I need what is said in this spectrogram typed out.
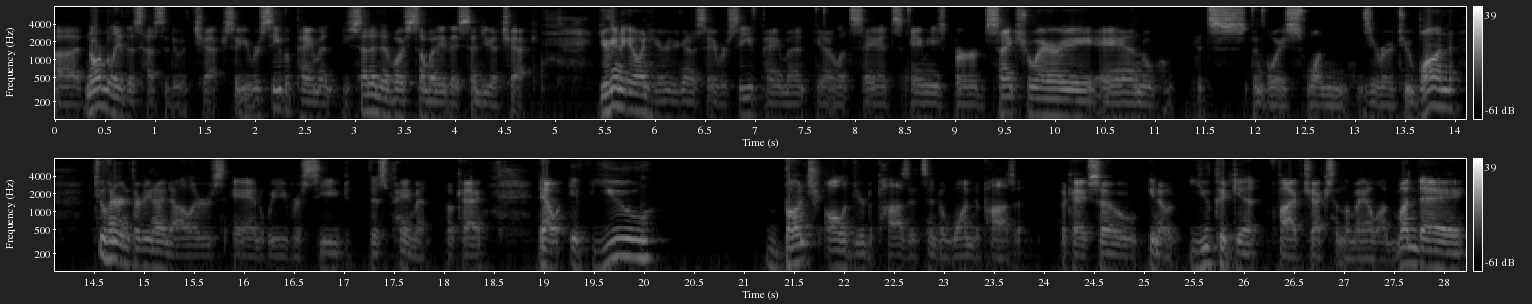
Uh, normally, this has to do with checks. So you receive a payment, you send an invoice to somebody, they send you a check. You're going to go in here, you're going to say receive payment. You know, let's say it's Amy's Bird Sanctuary and it's invoice 1021, $239, and we received this payment. Okay. Now, if you bunch all of your deposits into one deposit, okay, so, you know, you could get five checks in the mail on Monday.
